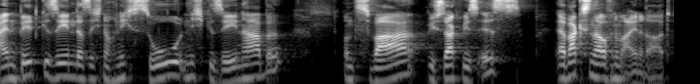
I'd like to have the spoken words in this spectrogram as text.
ein Bild gesehen, das ich noch nicht so nicht gesehen habe. Und zwar, ich sag wie es ist, Erwachsener auf einem Einrad.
